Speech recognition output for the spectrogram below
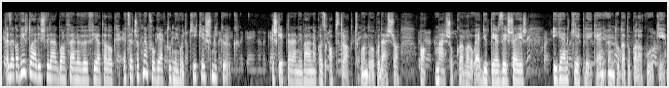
Ezek a virtuális világban felnövő fiatalok egyszer csak nem fogják tudni, hogy kik és mik ők és képtelenné válnak az absztrakt gondolkodásra, a másokkal való együttérzésre, és igen képlékeny öntudatuk alakul ki.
